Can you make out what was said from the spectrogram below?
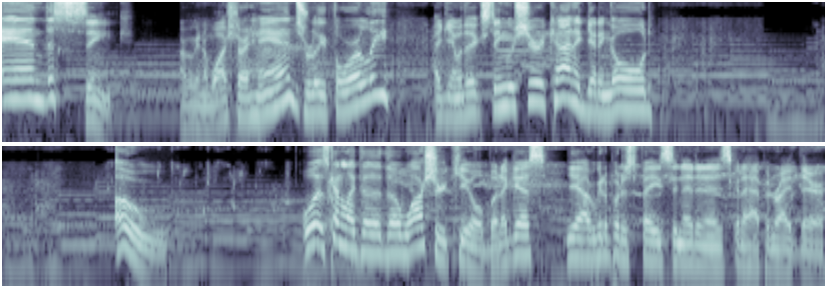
and the sink. Are we gonna wash our hands really thoroughly? Again with the extinguisher, kind of getting old. Oh. Well, it's kind of like the, the washer kill, but I guess, yeah, we're gonna put his face in it and it's gonna happen right there.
